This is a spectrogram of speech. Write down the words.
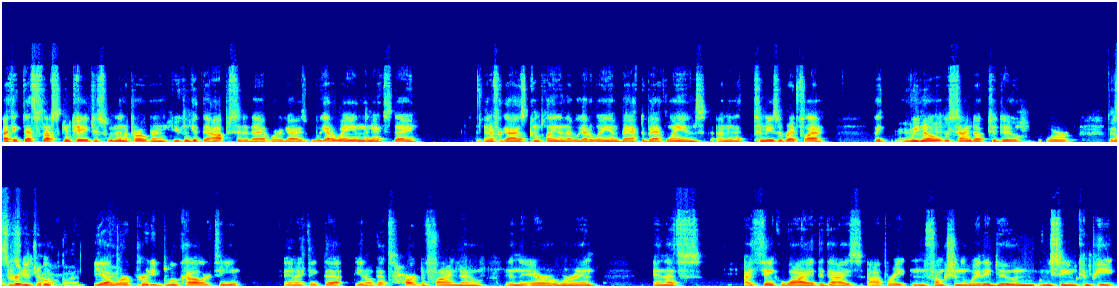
I think that stuff's contagious within a program. You can get the opposite of that, where guys, we got to weigh in the next day, and if a guy's complaining that we got to weigh in back to back weigh-ins, I mean, that to me is a red flag. Like we know what we signed up to do. We're This is pretty blue- job, yeah, Yeah. we're a pretty blue collar team. And I think that, you know, that's hard to find now in the era we're in. And that's, I think, why the guys operate and function the way they do. And when you see them compete,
